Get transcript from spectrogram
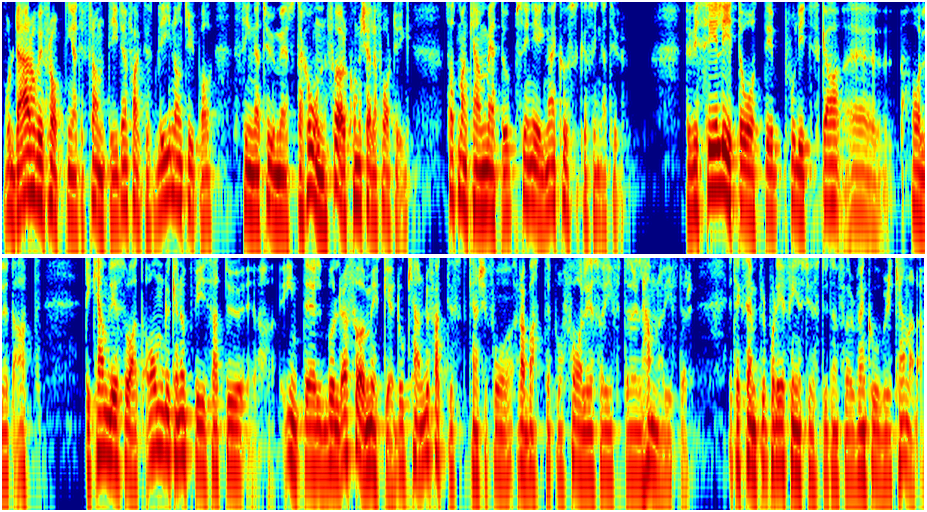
Och där har vi förhoppningar att i framtiden faktiskt bli någon typ av signaturmätstation för kommersiella fartyg. Så att man kan mäta upp sin egna akustiska signatur. För vi ser lite åt det politiska eh, hållet att det kan bli så att om du kan uppvisa att du inte bullrar för mycket då kan du faktiskt kanske få rabatter på farledsavgifter eller hamnavgifter. Ett exempel på det finns just utanför Vancouver i Kanada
